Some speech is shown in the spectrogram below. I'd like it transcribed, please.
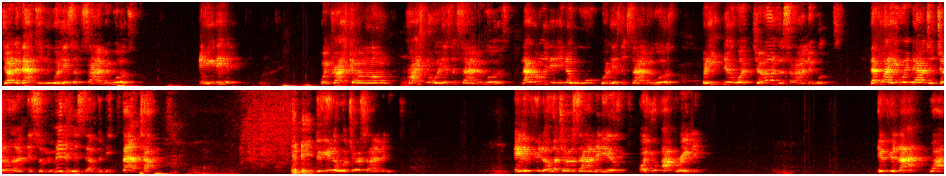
John the Baptist knew what his assignment was, and he did. When Christ came along, Christ knew what his assignment was. Not only did he know who, what his assignment was, but he knew what John's assignment was. That's why he went down to John and submitted himself to be baptized. Do you know what your assignment is? And if you know what your assignment is, are you operating? If you're not, why?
